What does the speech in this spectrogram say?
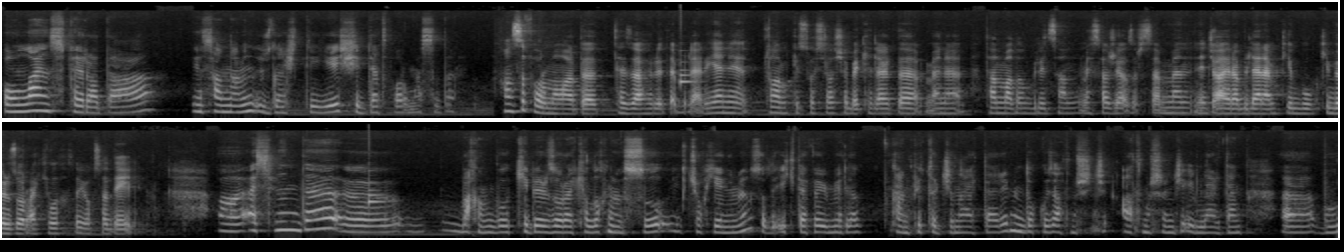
onlayn sferada insanların üzləşdiyi şiddət formasıdır. Hansı formalarda təzahür edə bilər? Yəni tam ki, sosial şəbəkələrdə mənə tanımadığım bir insan mesaj yazırsa, mən necə ayıra bilərəm ki, bu kiberzorakılıqdır yoxsa deyil? Əslində baxın bu kiberzorakılıq mövzusu çox yeni mövzudur. İlk dəfə ümumiyyətlə kompüter cinayətləri 1960-cı illərdən bu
